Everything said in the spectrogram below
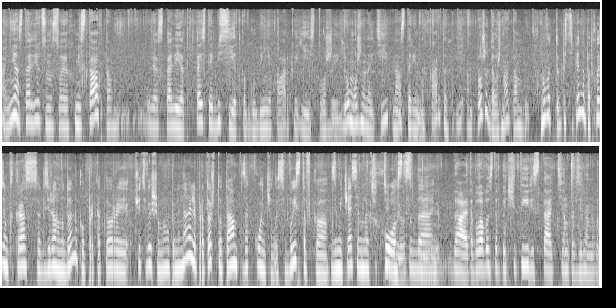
они остаются на своих местах, там более 100 лет. Китайская беседка в глубине парка есть тоже. Ее можно найти на старинных картах, и она тоже должна там быть. Мы вот постепенно подходим как раз к зеленому домику, про который чуть выше мы упоминали, про то, что там закончилась выставка замечательных хост. Да. Да, это была выставка 400 оттенков зеленого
